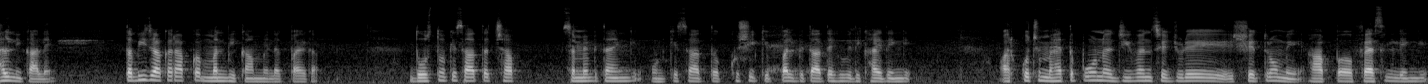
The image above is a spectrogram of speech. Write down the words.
हल निकालें। तभी जाकर आपका मन भी काम में लग पाएगा। दोस्तों के साथ अच्छा समय बिताएँगे, उनके साथ खुशी के पल बिताते हुए दिखाई देंगे। और कुछ महत्वपूर्ण जीवन से जुड़े क्षेत्रों में आप फैसले लेंगे।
